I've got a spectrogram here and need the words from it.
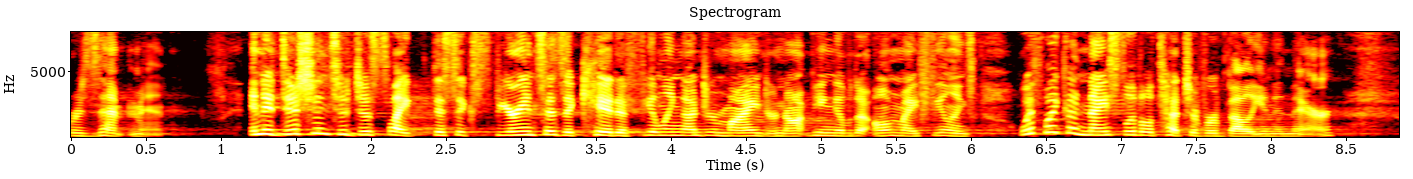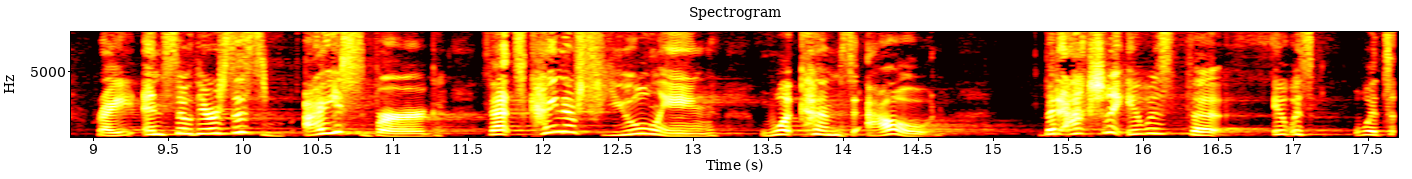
resentment. In addition to just like this experience as a kid of feeling undermined or not being able to own my feelings, with like a nice little touch of rebellion in there, right? And so there's this iceberg that's kind of fueling what comes out. But actually, it was the, it was what's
